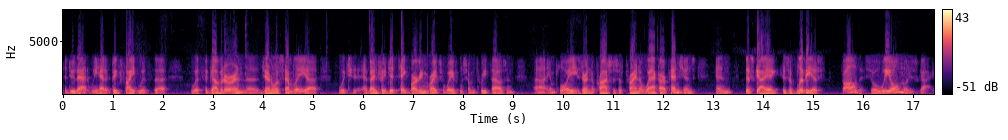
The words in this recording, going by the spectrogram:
to do that. We had a big fight with uh, with the governor and the General Assembly, uh, which eventually did take bargaining rights away from some 3,000 uh, employees. They're in the process of trying to whack our pensions, and this guy is oblivious to all of this. So we own those guys.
